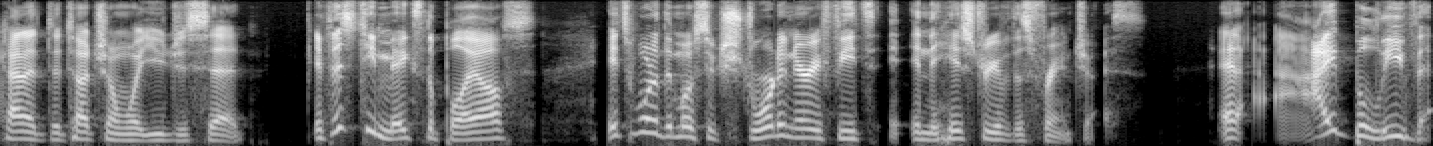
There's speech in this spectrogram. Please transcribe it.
kind of to touch on what you just said. If this team makes the playoffs, it's one of the most extraordinary feats in the history of this franchise. And I believe that.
